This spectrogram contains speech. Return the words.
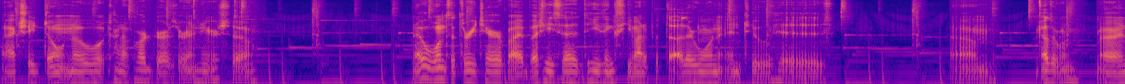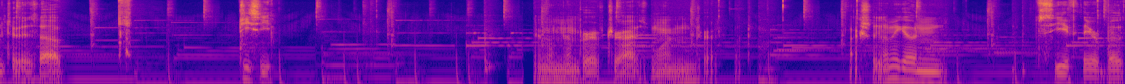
I actually don't know what kind of hard drives are in here, so. I know one's a 3 terabyte, but he said he thinks he might have put the other one into his, um, other one, uh, into his, uh, PC. Minimum number of drives, one drive. Actually, let me go and see if they are both.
